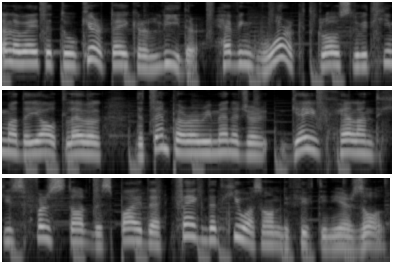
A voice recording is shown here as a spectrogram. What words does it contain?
elevated to caretaker leader. Having worked closely with him at the youth level, the temporary manager gave Haaland his first start despite the fact that he was only 15 years old.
